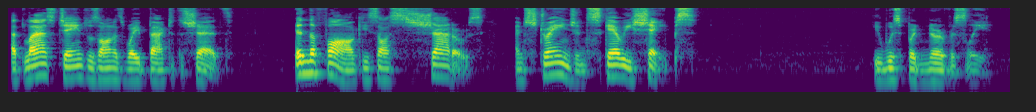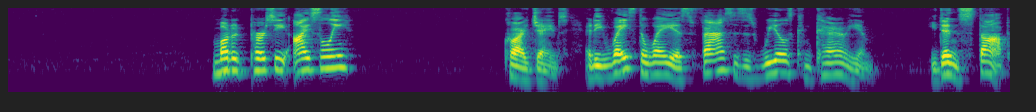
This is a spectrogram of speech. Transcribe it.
At last James was on his way back to the sheds. In the fog he saw shadows and strange and scary shapes. He whispered nervously. Muttered Percy icily. Cried James, and he raced away as fast as his wheels could carry him. He didn't stop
